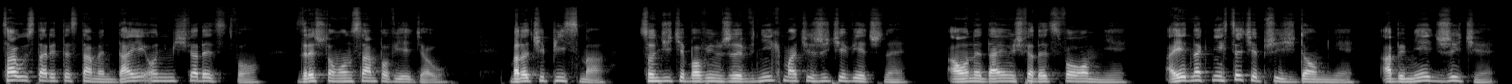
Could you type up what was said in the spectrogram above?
Cały Stary Testament daje o nim świadectwo. Zresztą on sam powiedział: Badacie pisma, sądzicie bowiem, że w nich macie życie wieczne, a one dają świadectwo o mnie, a jednak nie chcecie przyjść do mnie, aby mieć życie.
